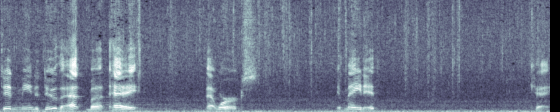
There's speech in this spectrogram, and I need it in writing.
Didn't mean to do that, but hey, that works. It made it. Okay.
